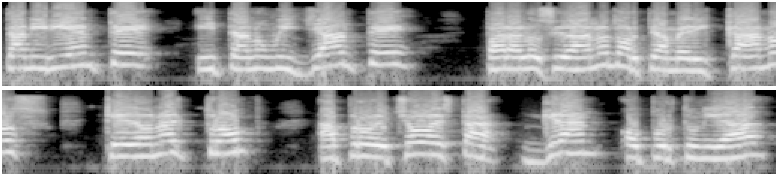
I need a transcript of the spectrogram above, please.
tan hiriente y tan humillante para los ciudadanos norteamericanos que Donald Trump aprovechó esta gran oportunidad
